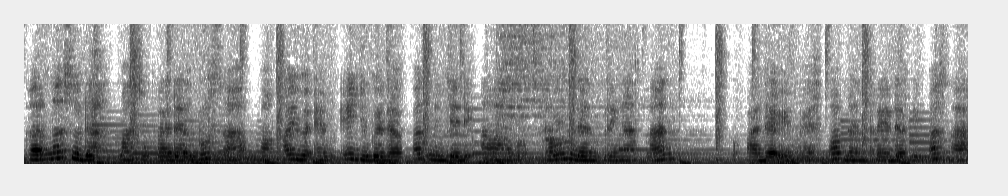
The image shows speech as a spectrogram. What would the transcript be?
Karena sudah masuk radar bursa, maka UMA juga dapat menjadi alarm dan peringatan kepada investor dan trader di pasar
